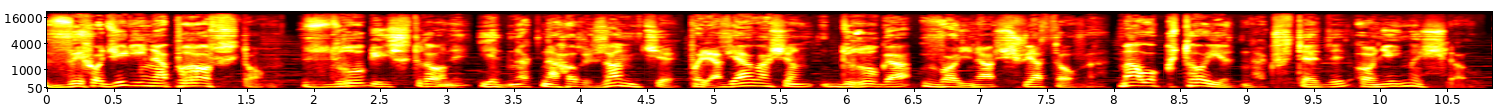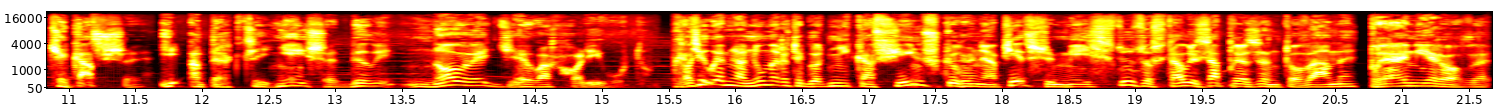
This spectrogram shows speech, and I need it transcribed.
wychodzili na prostą. Z drugiej strony jednak na horyzoncie pojawiała się druga wojna światowa. Mało kto jednak wtedy o niej myślał. Ciekawsze i atrakcyjniejsze były nowe dzieła Hollywoodu. Trafiłem na numer tygodnika film, w którym na pierwszym miejscu zostały zaprezentowane premierowe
